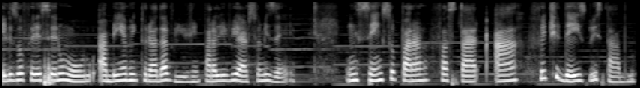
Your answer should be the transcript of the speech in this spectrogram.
eles ofereceram ouro à bem-aventurada Virgem para aliviar sua miséria, incenso para afastar a fetidez do estábulo,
